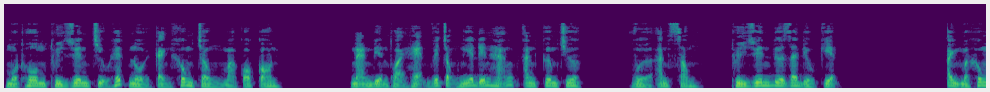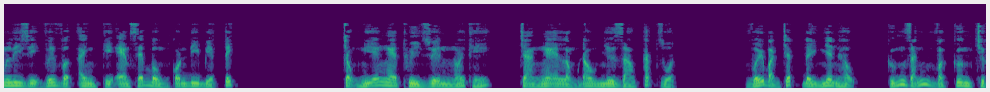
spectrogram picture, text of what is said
Một hôm Thùy Duyên chịu hết nổi cảnh không chồng mà có con. Nàng điện thoại hẹn với Trọng Nghĩa đến hãng ăn cơm trưa. Vừa ăn xong, Thủy Duyên đưa ra điều kiện. Anh mà không ly dị với vợ anh thì em sẽ bồng con đi biệt tích. Trọng Nghĩa nghe Thủy Duyên nói thế, chàng nghe lòng đau như dao cắt ruột. Với bản chất đầy nhân hậu, cứng rắn và cương trực.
